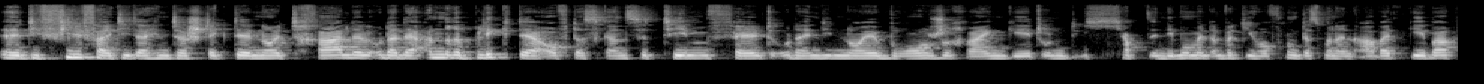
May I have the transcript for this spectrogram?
äh, die Vielfalt, die dahinter steckt, der neutrale oder der andere Blick, der auf das ganze Themenfeld oder in die neue Branche reingeht. Und ich habe in dem Moment einfach die Hoffnung, dass man einen Arbeitgeber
